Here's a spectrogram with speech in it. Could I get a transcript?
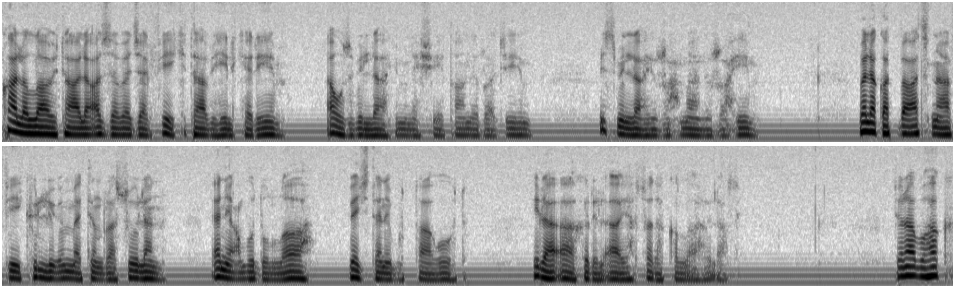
Kâlallâhu Teala azze ve cel fî kitâbihil kerîm. Euzu billahi mineşşeytanirracîm. Bismillahirrahmanirrahim. Ve lekad ba'atnâ fî kulli ümmetin rasûlen en i'budullah ve ectenibut tağut. İlâ âhiril âyeh. Sadakallâhul azim. Cenab-ı Hak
